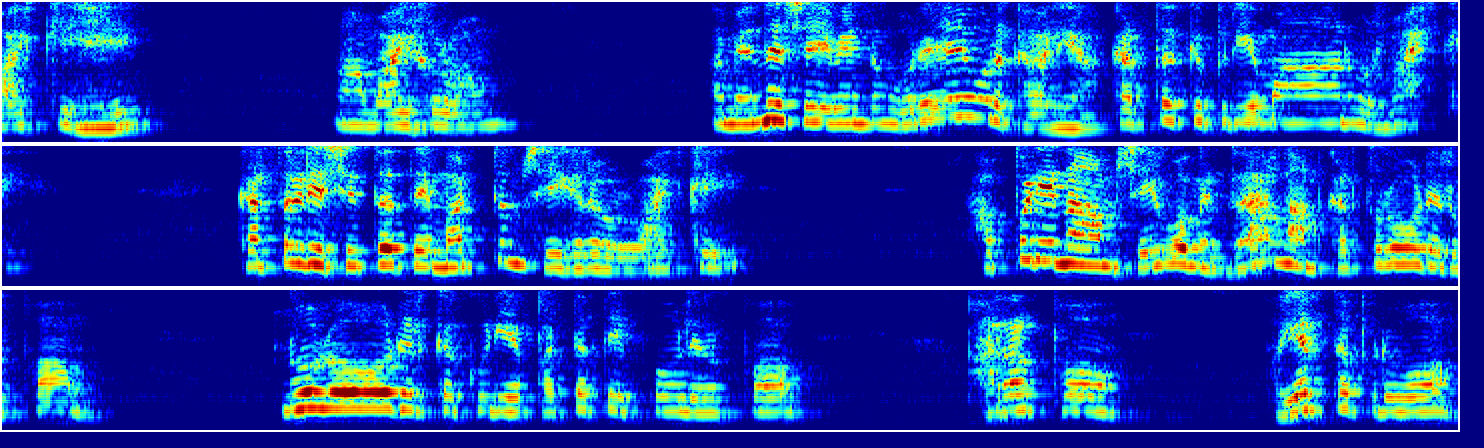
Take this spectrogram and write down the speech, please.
வாழ்க்கையை நாம் வாழ்கிறோம். நாம் என்ன செய்ய வேண்டும்? ஒரே ஒரு காரியம். கர்த்தருக்கு பிரியமான ஒரு வாழ்க்கை. கர்த்தருடைய சித்தத்தை மட்டும் செய்கிற ஒரு வாழ்க்கை. அப்படி நாம் செய்வோம் என்றால் நாம் கர்த்தரோடு இருப்போம். நூலோடு இருக்கக்கூடிய பட்டத்தை போல் இருப்போம். பரப்போம் உயர்த்தப்படுவோம்.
